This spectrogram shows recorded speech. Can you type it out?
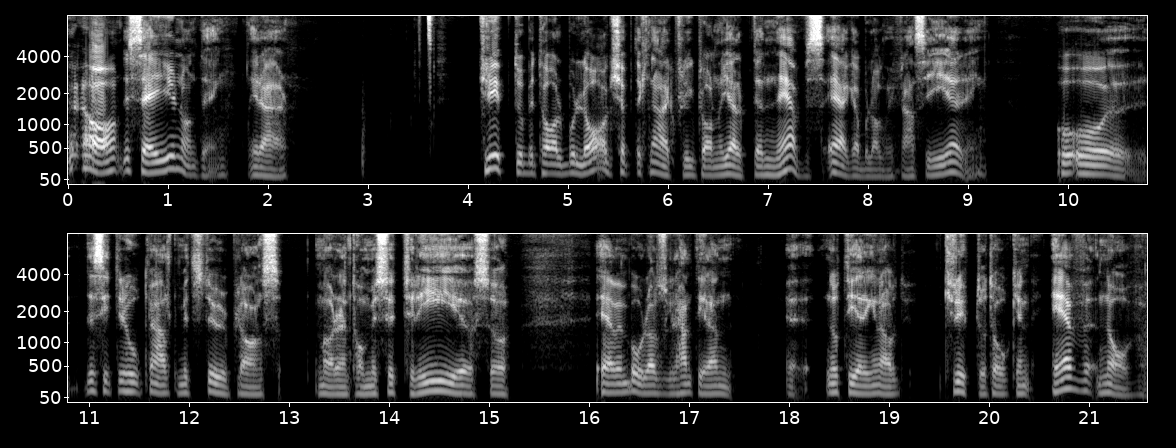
ja, det säger ju någonting i det här. Kryptobetalbolag köpte knarkflygplan och hjälpte Nevs ägarbolag med finansiering. Och, och det sitter ihop med allt med Stureplans mördaren Tommy Cetreus och även bolag som skulle hantera eh, noteringen av kryptotoken Evnov,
